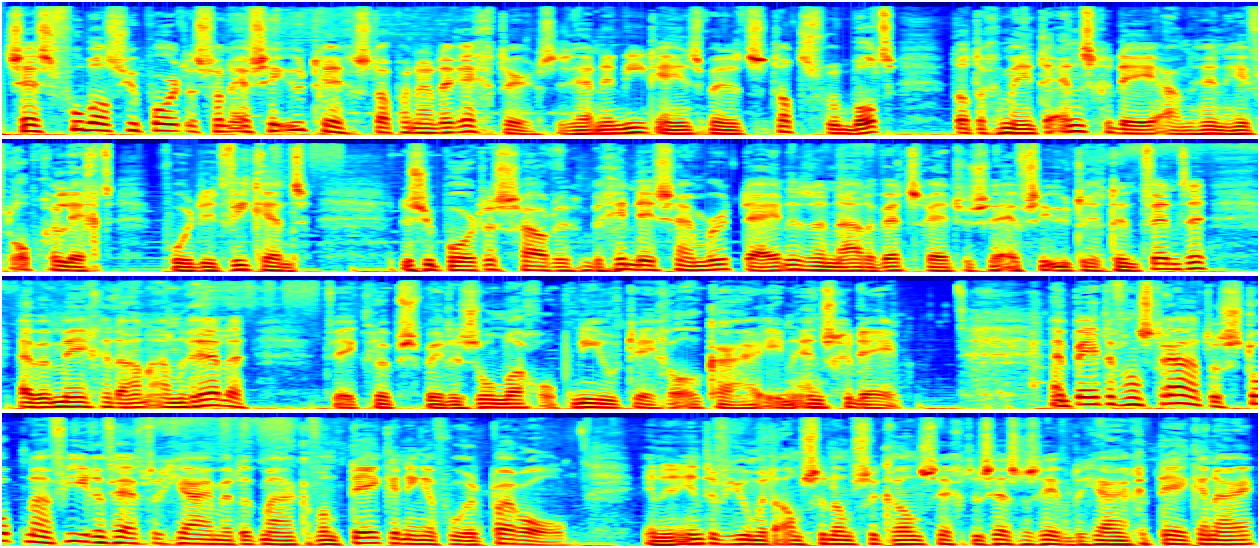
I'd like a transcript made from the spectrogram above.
Zes voetbalsupporters van FC Utrecht stappen naar de rechter. Ze zijn het niet eens met het stadsverbod dat de gemeente Enschede aan hen heeft opgelegd voor dit weekend. De supporters zouden begin december tijdens en na de wedstrijd tussen FC Utrecht en Twente hebben meegedaan aan rellen. Twee clubs spelen zondag opnieuw tegen elkaar in Enschede. En Peter van Straten stopt na 54 jaar met het maken van tekeningen voor het Parool. In een interview met de Amsterdamse krant zegt de 76-jarige tekenaar...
